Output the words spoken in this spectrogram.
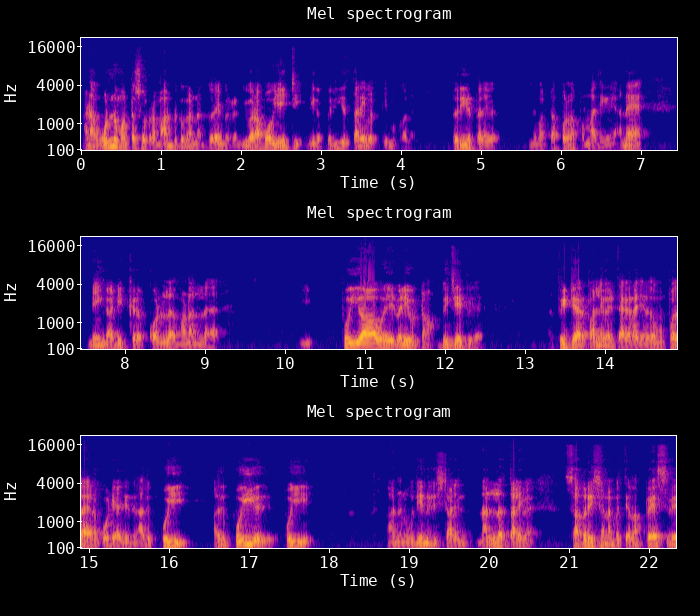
ஆனா ஒண்ணு மட்டும் சொல்றேன் மாண்புகான் துரைமுருகன். இவர் அபோவ் எயிட்டி நீங்க பெரிய தலைவர் திமுகல. பெரிய தலைவர். இந்த மாதிரி தப்பெல்லாம் பண்ணாதீங்க அண்ணே நீங்க அடிக்கிற கொள்ள மணல்ல பொய்யா வெளிவிட்டோம் வெளிவிட்டான் பிஜேபியில. பிடிஆர் பழனிவேல் தியாகராஜன் ஏதோ முப்பதாயிரம் கோடி அது அது பொய். அது பொய் அது பொய். அண்ணன் உதயநிதி ஸ்டாலின் நல்ல தலைவன். சபரீஷனை பற்றி பத்தி எல்லாம் பேசவே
